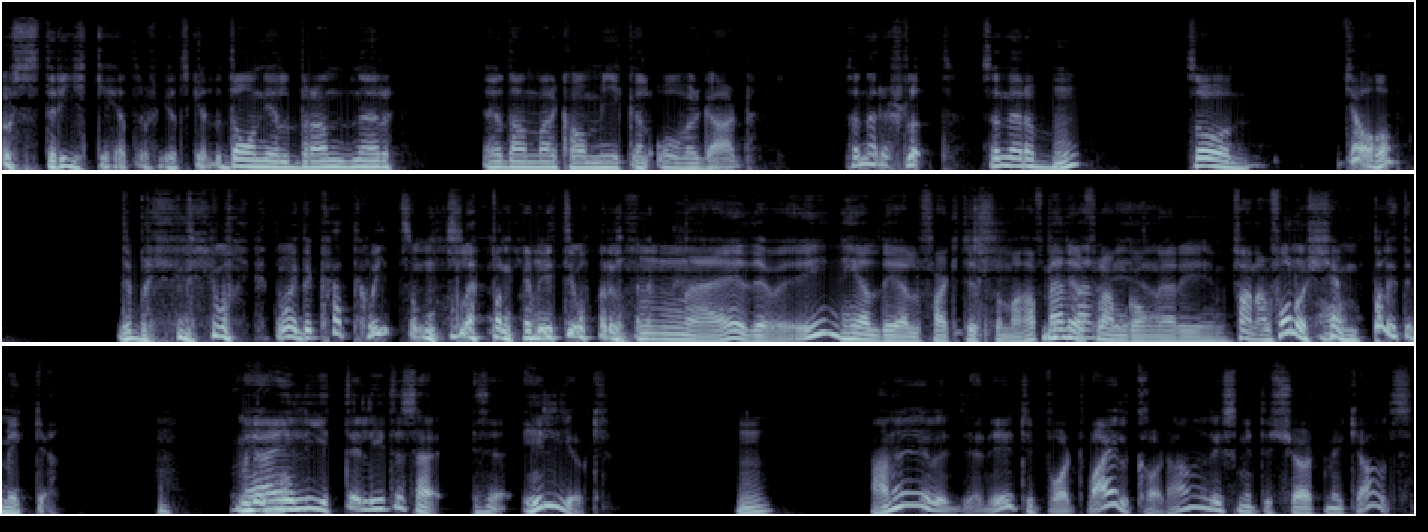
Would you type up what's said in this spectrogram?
Österrike heter det för guds skull. Daniel Brandner. Eh, Danmark har Mikael Overgaard. Sen är det slut. Sen är det... Mm. Så, ja. Det, blir, det, var, det var inte kattskit som de släpade ner dit i år. Mm, nej, det var en hel del faktiskt som har haft Men en del framgångar i... Fan, han får nog kämpa lite mycket. Men jag är lite, lite så här, Iljuk. Mm. Han är ju, det är ju typ varit wildcard. Han har liksom inte kört mycket alls.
